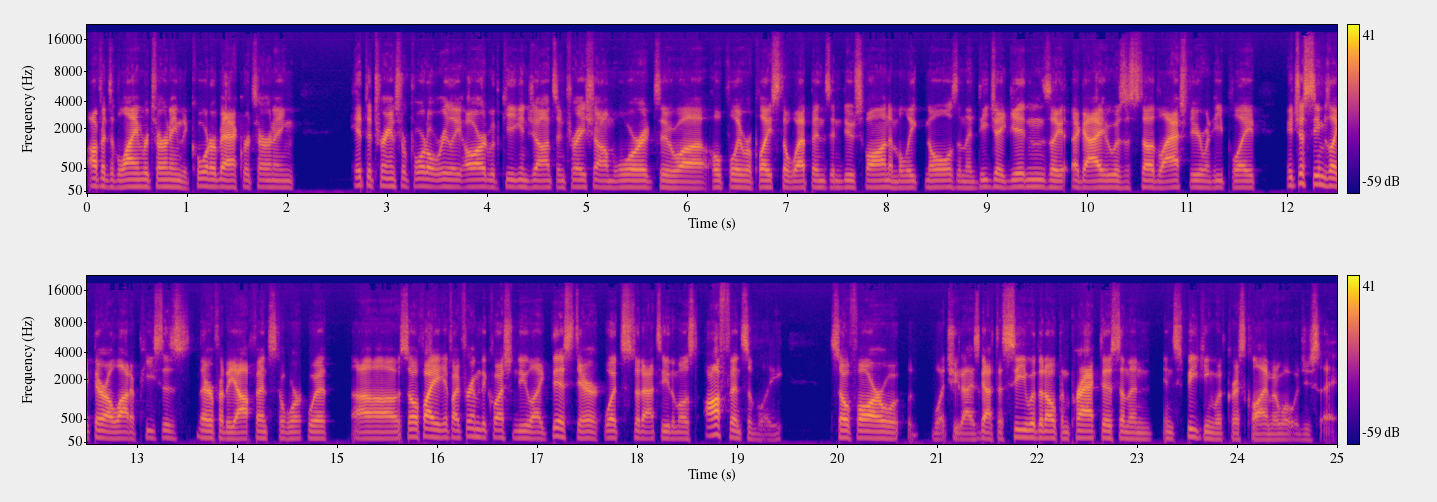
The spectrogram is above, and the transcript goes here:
offensive line returning, the quarterback returning, hit the transfer portal really hard with Keagan Johnson, Treshaun Ward to uh, hopefully replace the weapons in Deuce Vaughn and Malik Knowles, and then DJ Giddens, a, a, guy who was a stud last year when he played. It just seems like there are a lot of pieces there for the offense to work with. Uh, so if I if I frame the question to you like this, Derek, what stood out to you the most offensively so far, what you guys got to see with an open practice, and then in speaking with Chris Klieman, what would you say?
